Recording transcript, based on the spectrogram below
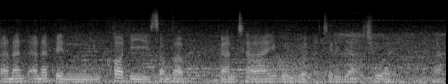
อันนั้นอันนั้นเป็นข้อดีสำหรับการใช้หุ่นยนต์อัจฉริยะช่วยนะครับ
